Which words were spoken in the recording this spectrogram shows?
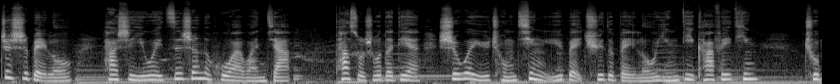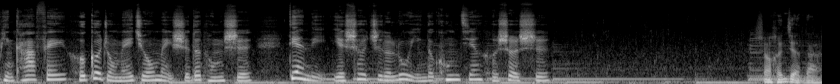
这是北楼，他是一位资深的户外玩家。他所说的店是位于重庆渝北区的北楼营地咖啡厅，出品咖啡和各种美酒美食的同时，店里也设置了露营的空间和设施。实际上很简单，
